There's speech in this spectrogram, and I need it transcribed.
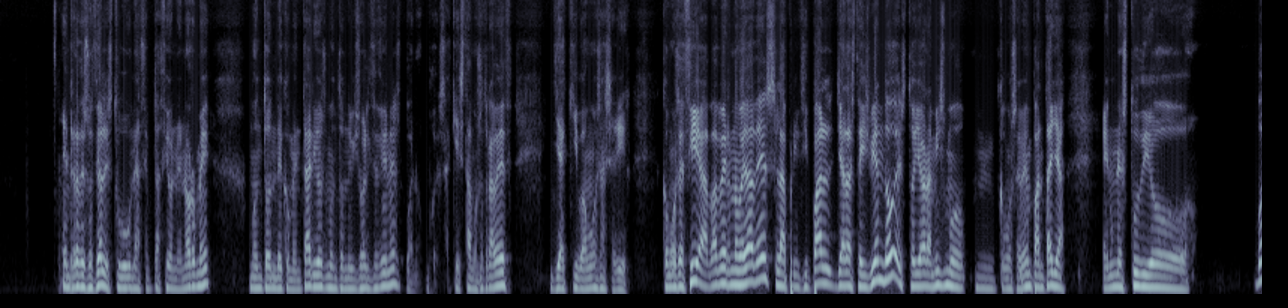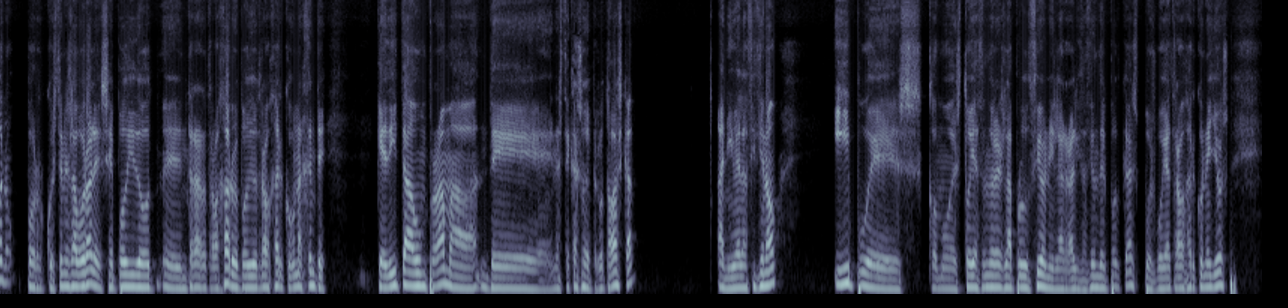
en redes sociales tuvo una aceptación enorme, un montón de comentarios, un montón de visualizaciones. Bueno, pues aquí estamos otra vez y aquí vamos a seguir. Como os decía, va a haber novedades. La principal ya la estáis viendo. Estoy ahora mismo, mm, como se ve en pantalla, en un estudio. Bueno, por cuestiones laborales he podido eh, entrar a trabajar o he podido trabajar con una gente que edita un programa de, en este caso, de pelota vasca a nivel aficionado. Y pues como estoy haciéndoles la producción y la realización del podcast, pues voy a trabajar con ellos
